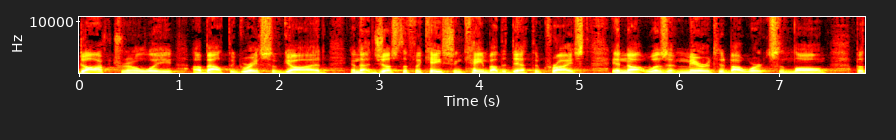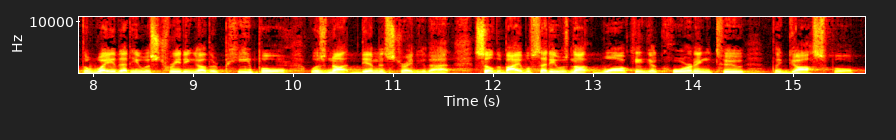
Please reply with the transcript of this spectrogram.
doctrinally about the grace of God and that justification came by the death of Christ and not wasn't merited by works and law. But the way that he was treating other people was not demonstrating that. So the Bible said he was not walking according to the gospel.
